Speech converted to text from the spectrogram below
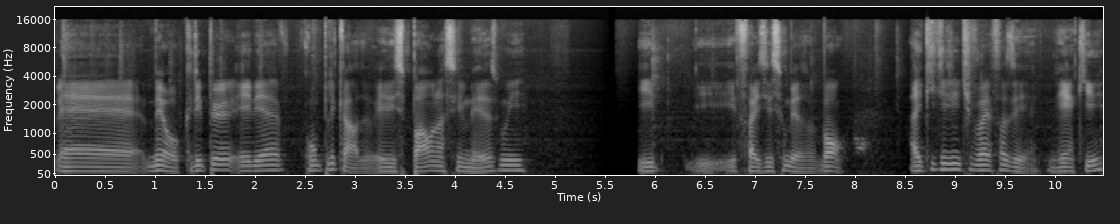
É, meu, o Creeper, ele é complicado. Ele spawna assim mesmo e, e, e faz isso mesmo. Bom, aí o que, que a gente vai fazer? Vem aqui.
